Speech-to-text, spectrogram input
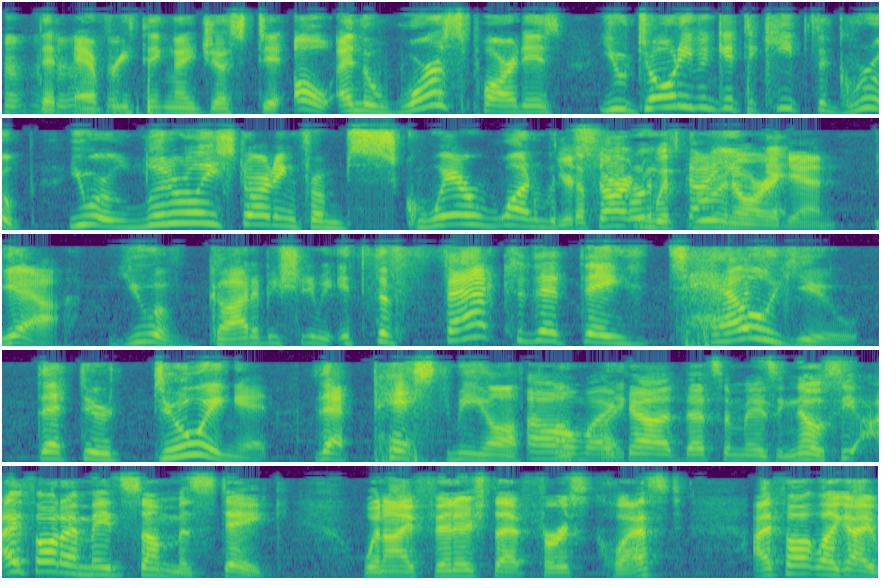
that everything I just did? Oh, and the worst part is you don't even get to keep the group. You are literally starting from square one with You're the starting first with guy you again. Yeah, you have got to be shitting me. It's the fact that they tell you that they're doing it that pissed me off. Oh I'm my like, god, that's amazing. No, see, I thought I made some mistake when I finished that first quest. I thought like I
